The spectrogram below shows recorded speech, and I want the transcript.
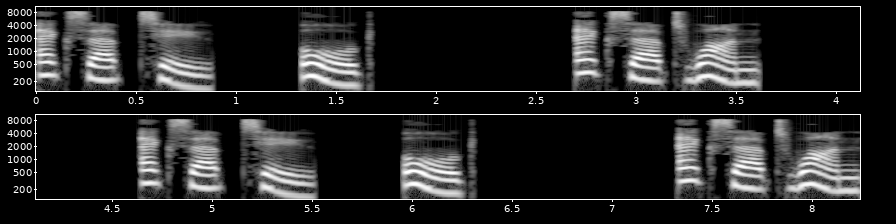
except 2 org. Except 1 except 2 org. Except 1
